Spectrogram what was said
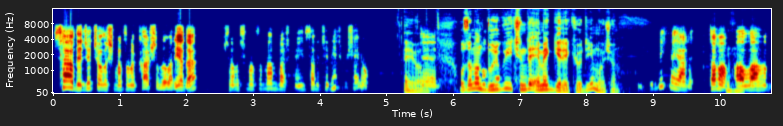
sadece çalışmasının karşılığı var. Ya da çalışmasından başka insan için hiçbir şey yok. Eyvallah. Ee, O zaman bu- duygu içinde emek gerekiyor değil mi hocam? kesinlikle yani. Tamam Hı hı. Allah'ın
